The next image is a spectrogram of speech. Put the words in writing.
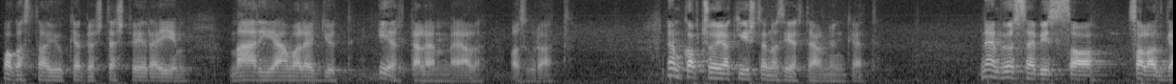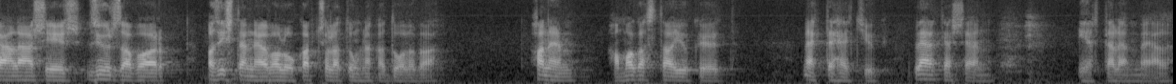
Magasztaljuk, kedves testvéreim, Máriával együtt, értelemmel az Urat. Nem kapcsolja ki Isten az értelmünket. Nem össze-vissza szaladgálás és zűrzavar az Istennel való kapcsolatunknak a dolga, hanem ha magasztaljuk őt, megtehetjük lelkesen, értelemmel,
